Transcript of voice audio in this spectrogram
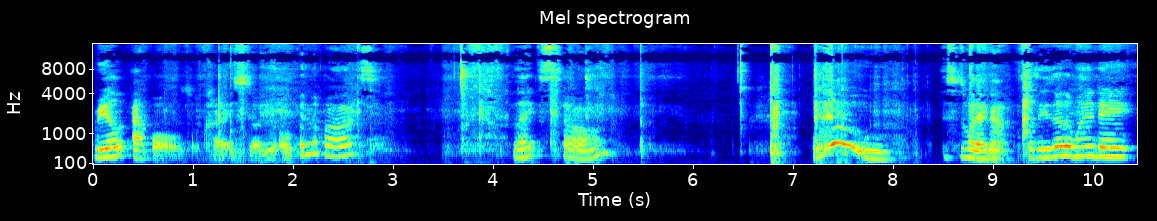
real apples. Okay, so you open the box like so. Ooh, this is what I got. So these are the one a day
